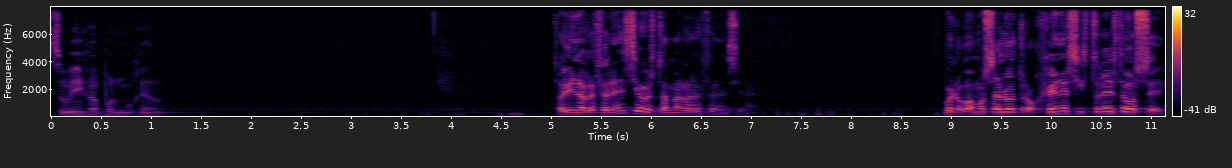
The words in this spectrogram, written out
su hija por mujer. ¿Está bien la referencia o está mal la referencia? Bueno, vamos al otro. Génesis 3:12.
